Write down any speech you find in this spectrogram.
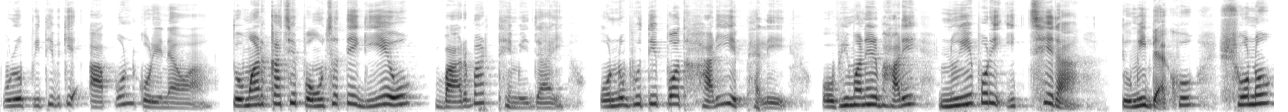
পুরো পৃথিবীকে আপন করে নেওয়া। তোমার কাছে পৌঁছাতে গিয়েও বারবার থেমে যায়। অনুভূতি পথ হারিয়ে ফেলে। অভিমানের ভারে নুয়ে পড়ে ইচ্ছেরা। তুমি দেখো, শোনো,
